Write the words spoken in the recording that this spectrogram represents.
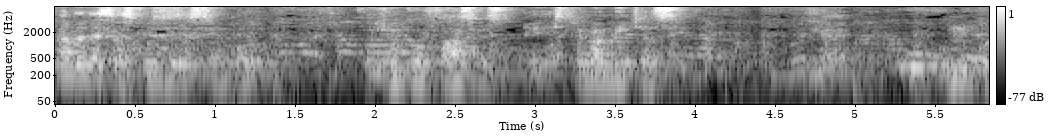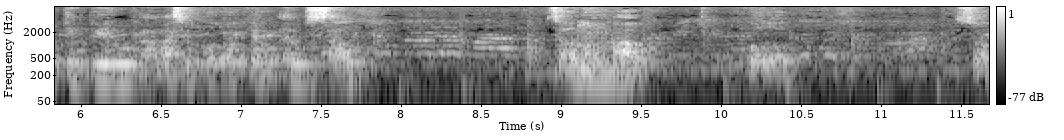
Nada dessas coisas assim eu coloco. O feijão que eu faço é extremamente assim. Né? O único tempero a mais que eu coloco é, é o sal. Sal normal, coloco só.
